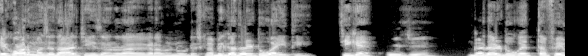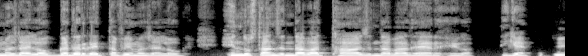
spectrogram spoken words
एक और मज़ेदार चीज़ है अनुराग अगर आपने नोटिस किया। अभी गदर टू आई थी ठीक है? जी जी। गदर टू का इतना फ़ेमस डायलॉग गदर का इतना फ़ेमस डायलॉग हिंदुस्तान जिंदाबाद था जिंदाबाद है रहेगा ठीक है? जी।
